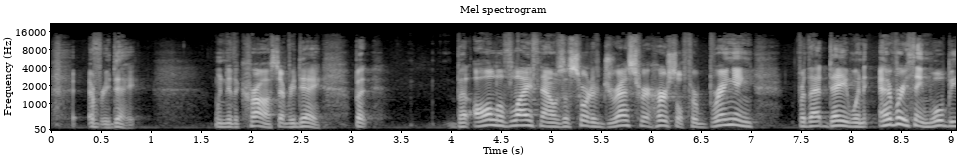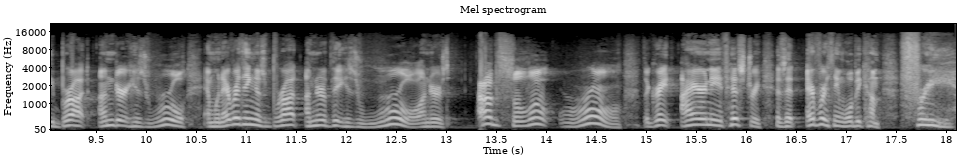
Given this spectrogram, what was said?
every day. We need the cross every day. But, but all of life now is a sort of dress rehearsal for bringing for that day when everything will be brought under his rule. And when everything is brought under the, his rule, under his absolute rule, the great irony of history is that everything will become free,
